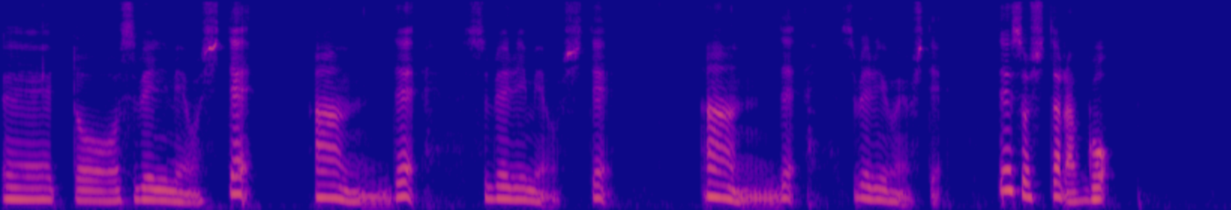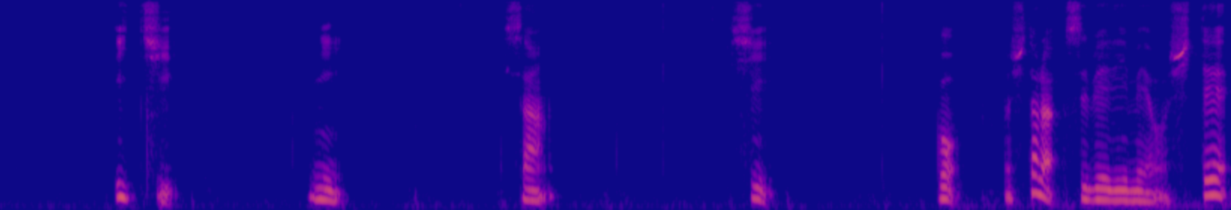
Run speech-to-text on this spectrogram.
えー、っと滑り目をして編んで滑り目をして編んで滑り目をしてでそしたら5 1 2 3 4 5そしたら滑り目をして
